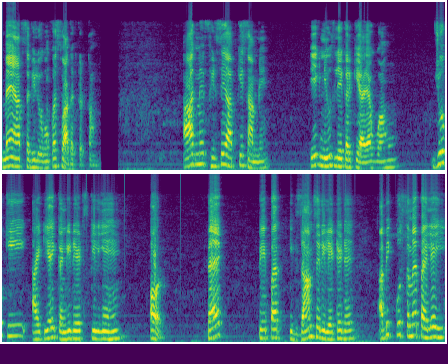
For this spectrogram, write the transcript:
मैं आप सभी लोगों का स्वागत करता हूँ। आज मैं फिर से आपके सामने एक न्यूज़ लेकर के आया हुआ हूँ, जो कि आईटीआई कैंडिडेट्स के लिए हैं और बैक पेपर एग्ज़ाम से रिलेटेड है अभी कुछ समय पहले ही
